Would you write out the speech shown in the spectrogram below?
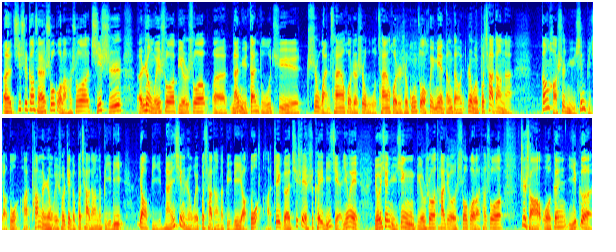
呃，其实刚才说过了，说其实呃认为说，比如说呃男女单独去吃晚餐或者是午餐或者是工作会面等等，认为不恰当呢。刚好是女性比较多啊，他们认为说这个不恰当的比例要比男性认为不恰当的比例要多啊，这个其实也是可以理解，因为有一些女性，比如说她就说过了，她说至少我跟一个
